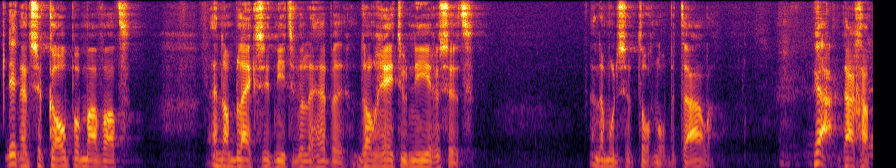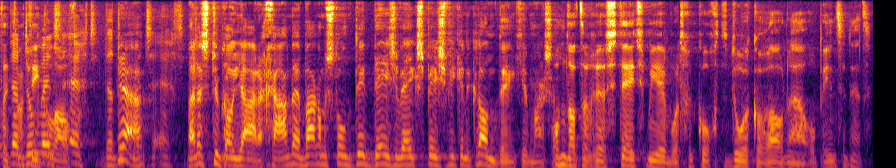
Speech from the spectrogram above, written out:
Dit- Net ze kopen maar wat. En dan blijken ze het niet te willen hebben. Dan retourneren ze het. En dan moeten ze het toch nog betalen. Ja. Daar gaat het Dat doen artikel mensen over. echt. Dat doen ja. mensen echt. Maar dat is natuurlijk al jaren gaande. En waarom stond dit deze week specifiek in de krant, denk je, Marcel? Omdat er eh, steeds meer wordt gekocht door corona op internet.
